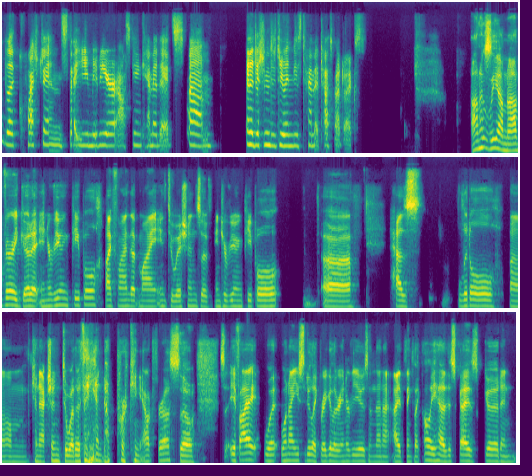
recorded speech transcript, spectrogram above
of the questions that you maybe are asking candidates um, in addition to doing these kind of test projects honestly, I'm not very good at interviewing people. I find that my intuitions of interviewing people uh, has little um, connection to whether they end up working out for us. So, so if I when I used to do like regular interviews, and then I, I think like, oh yeah, this guy's good, and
